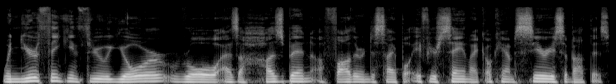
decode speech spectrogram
when you're thinking through your role as a husband, a father, and disciple, if you're saying, like, okay, I'm serious about this,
